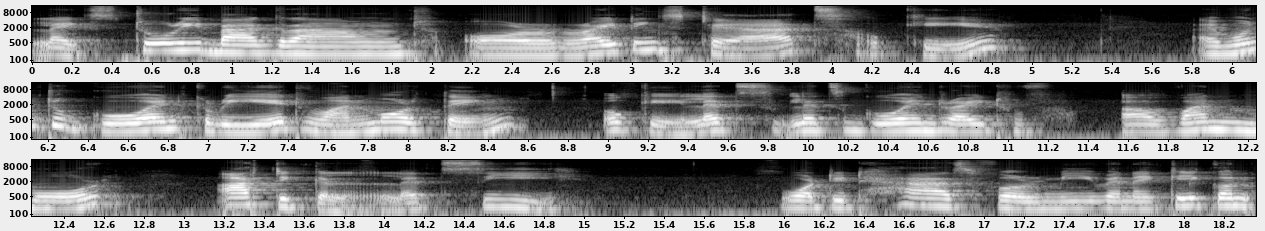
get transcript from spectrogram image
like story background or writing stats. Okay. I want to go and create one more thing. Okay let's let's go and write uh, one more article. Let's see what it has for me when I click on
